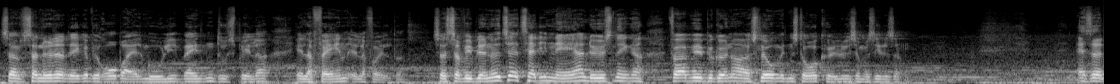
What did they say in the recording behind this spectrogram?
så, så nytter det ikke, at vi råber alt muligt, hvad enten du spiller, eller fan, eller forældre. Så, så vi bliver nødt til at tage de nære løsninger, før vi begynder at slå med den store kølle, hvis jeg må sige det sådan. Altså,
